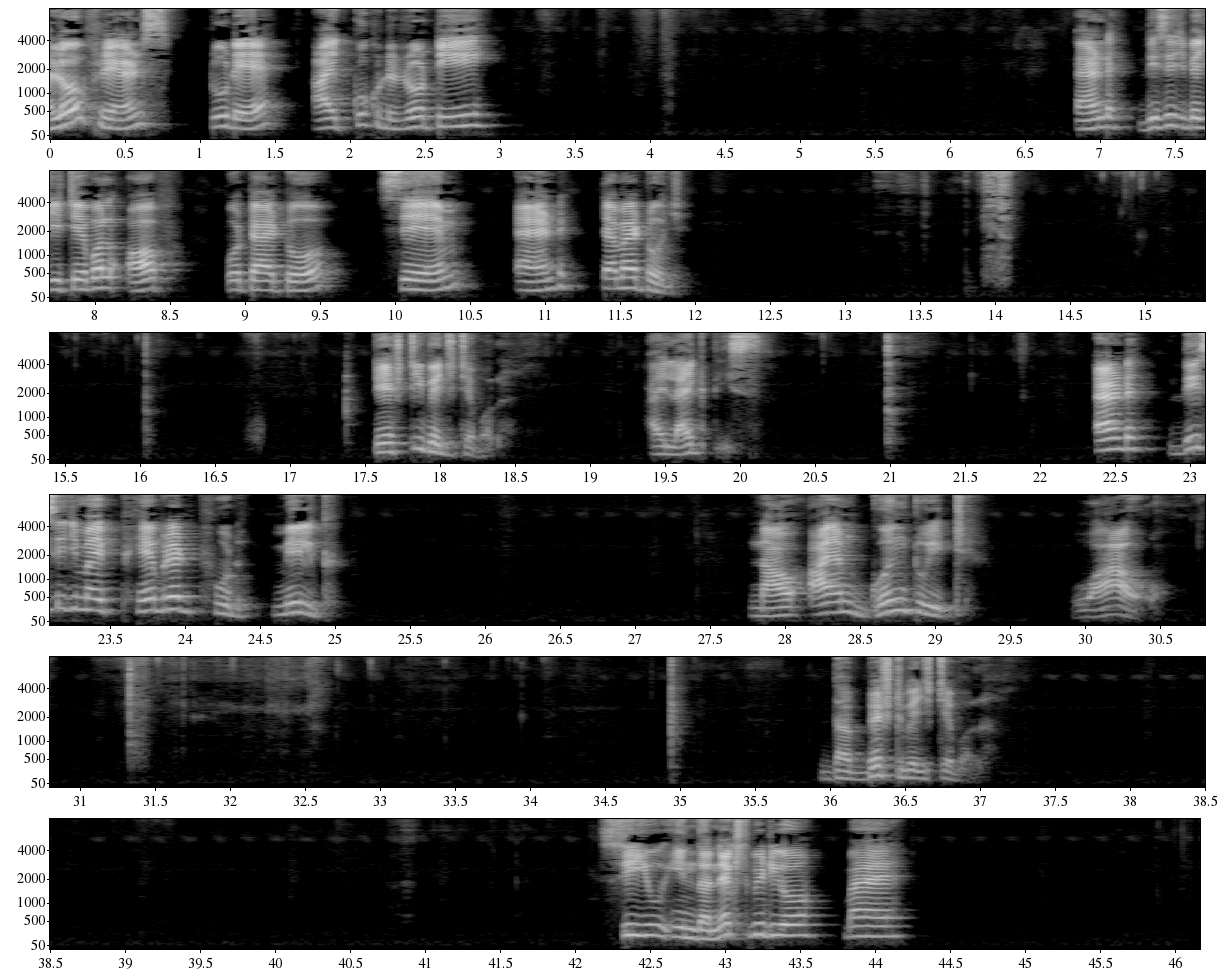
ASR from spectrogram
Hello friends, today I cooked roti and this is vegetable of potato, same and tomatoes. Tasty vegetable. I like this. And this is my favorite food, milk. Now I am going to eat. Wow. The best vegetable. See you in the next video. Bye.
